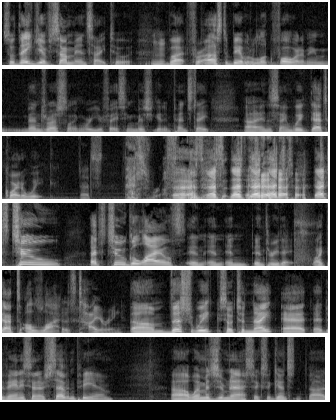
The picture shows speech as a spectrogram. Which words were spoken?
so they give some insight to it. Mm-hmm. But for us to be able to look forward, I mean, men's wrestling, where you're facing Michigan and Penn State uh, in the same week, that's quite a week. That's that's rough. Uh, that's that's that's that, that's that's two that's two Goliaths in, in, in, in three days. Like that's a lot. that is tiring. Um, this week, so tonight at at Devaney Center, seven p.m. Uh, women's gymnastics against uh,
